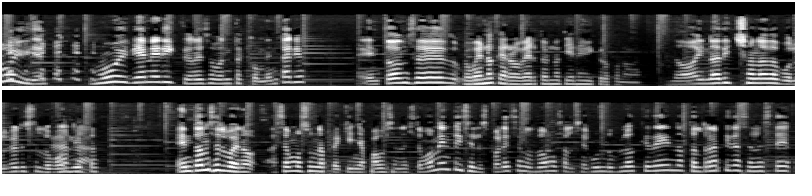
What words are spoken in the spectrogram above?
Muy bien, muy bien, Eric, con ese bonito comentario. Entonces, Lo bueno que Roberto no tiene micrófono. no, y no ha dicho nada vulgar, eso es lo Nada. bonito. Entonces, bueno, hacemos una pequeña pausa en este momento y si les parece nos vamos al segundo bloque de Notas Rápidas en este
